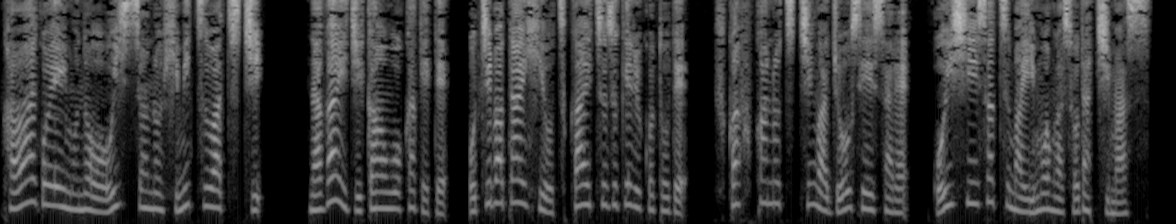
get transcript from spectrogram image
川越芋の美味しさの秘密は土。長い時間をかけて落ち葉堆肥を使い続けることでふかふかの土が醸成され、美味しいさつまいもが育ちます。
